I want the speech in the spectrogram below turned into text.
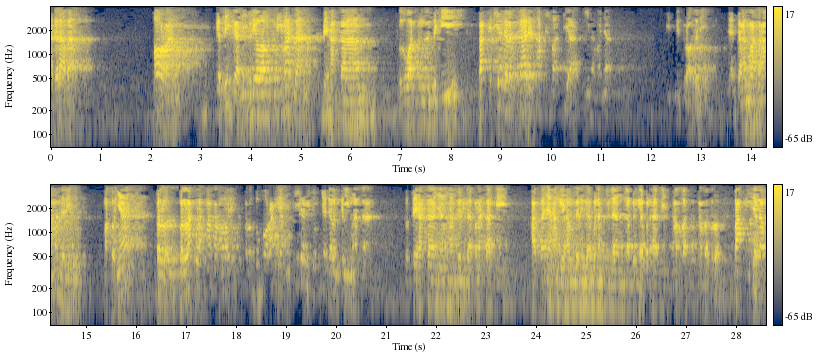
adalah apa? Orang ketika diberi Allah kenikmatan, kesehatan, luasan rezeki, tapi dia dalam keadaan ahli maksiat, ini namanya istidrak tadi. Ya, jangan merasa aman dari itu. Maksudnya ber, berlakulah makar Allah ini teruntuk orang yang dia hidupnya dalam kelimatan. Kesehatannya hampir nggak pernah sakit, hartanya hampir nggak pernah hilang, hampir nggak pernah habis, tambah terus tambah terus. Tapi dalam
